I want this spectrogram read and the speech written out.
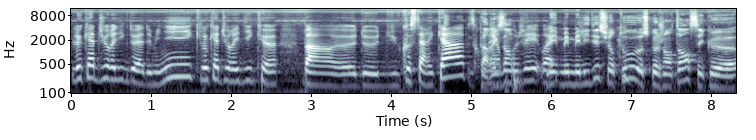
le cadre juridique de la Dominique, le cadre juridique ben, du Costa Rica. Par exemple. Mais, l'idée surtout, ce que j'entends, c'est que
